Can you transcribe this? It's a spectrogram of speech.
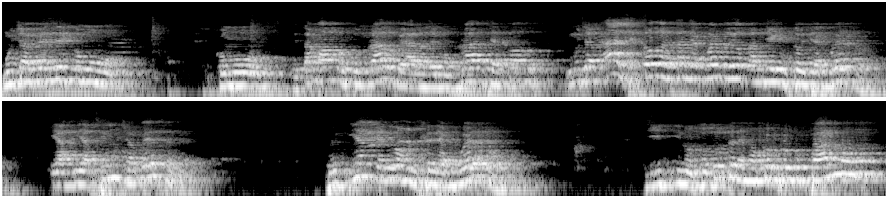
Muchas veces como, como estamos acostumbrados a la democracia, todo. Y muchas veces, ah, si todos están de acuerdo, yo también estoy de acuerdo. Y, así muchas veces. Ya que Dios no esté de acuerdo. Y, y nosotros tenemos que preocuparnos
